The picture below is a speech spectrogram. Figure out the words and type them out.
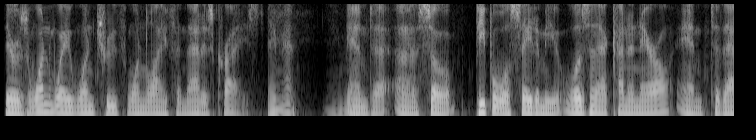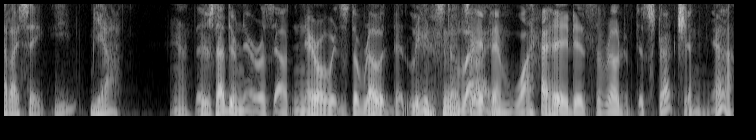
there is one way one truth one life and that is Christ Amen. Amen. and uh, uh, so people will say to me, well, isn't that kind of narrow? And to that I say, yeah. Yeah, there's other narrows out. Narrow is the road that leads to life, right. and wide is the road of destruction. Yeah,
